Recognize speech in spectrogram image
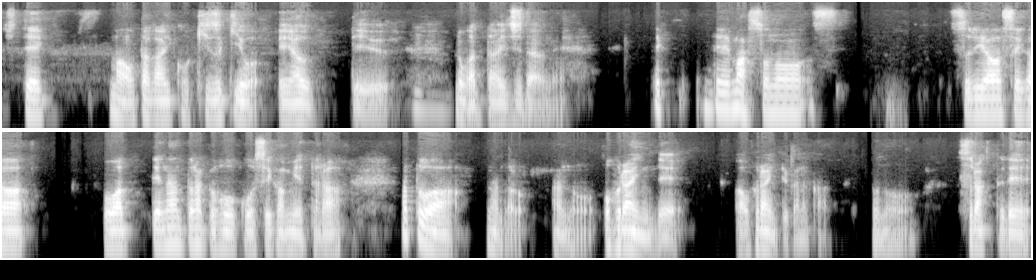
してまあお互いこう気づきを得合うっていうのが大事だよね。で、でまあ、その、すり合わせが終わって、なんとなく方向性が見えたら、あとは、なんだろう、あの、オフラインで、あオフラインっていうかなんか、その、スラックで、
